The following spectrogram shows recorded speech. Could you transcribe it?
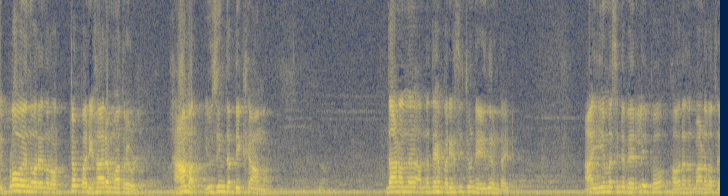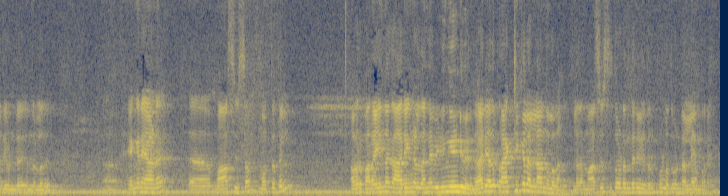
വിപ്ലവം എന്ന് പറയുന്ന ഒരു ഒറ്റ പരിഹാരം മാത്രമേ ഉള്ളൂ. Hammer using the big hammer ഇതാണ് അന്ന് അന്ന് അദ്ദേഹം പരിഹസിച്ചുകൊണ്ട് എഴുതുകയുണ്ടായിട്ട്. ആ ഇ എം എസിന്റെ പേരിൽ ഇപ്പോൾ ഭവന നിർമ്മാണ പദ്ധതി ഉണ്ട് എന്നുള്ളത്. എങ്ങനെയാണ് മാസിസം മൊത്തത്തിൽ അവർ പറയുന്ന കാര്യങ്ങൾ തന്നെ വിഴുങ്ങേണ്ടി വരുന്നത് കാര്യം അത് പ്രാക്ടിക്കൽ അല്ല എന്നുള്ളതാണ്. അല്ലാതെ മാർസിസത്തോട് എന്തെങ്കിലും എതിർപ്പുള്ളത് കൊണ്ടല്ല ഞാൻ പറയുന്നത്.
